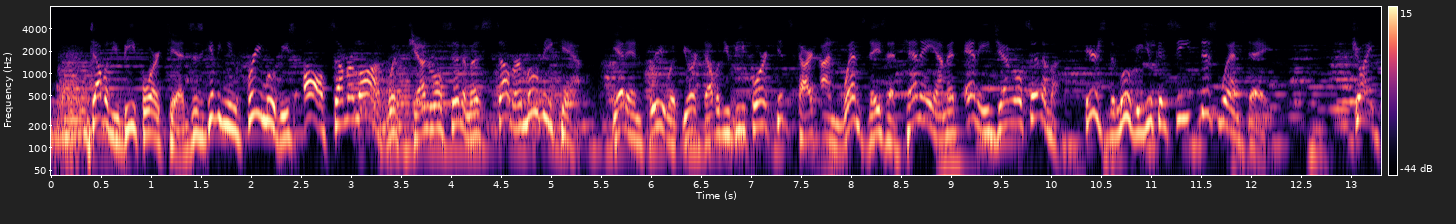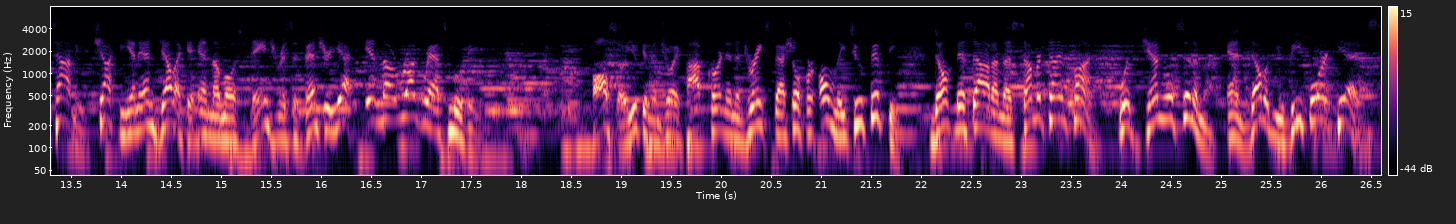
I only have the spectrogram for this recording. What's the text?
WB4 Kids is giving you free movies all summer long with General Cinema's Summer Movie Camp. Get in free with your WB4 Kids card on Wednesdays at 10 a.m. at any General Cinema. Here's the movie you can see this Wednesday. Join Tommy, Chucky, and Angelica in the most dangerous adventure yet in the Rugrats movie. Also, you can enjoy popcorn and a drink special for only $2.50. Don't miss out on the summertime fun with General Cinema and WB4 Kids.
